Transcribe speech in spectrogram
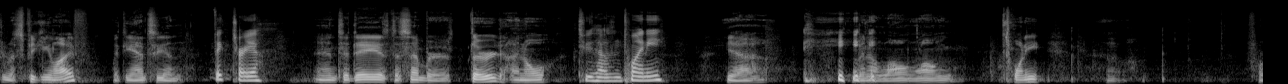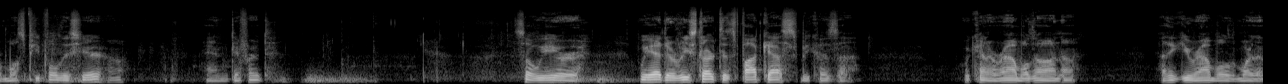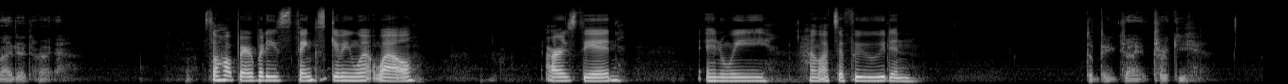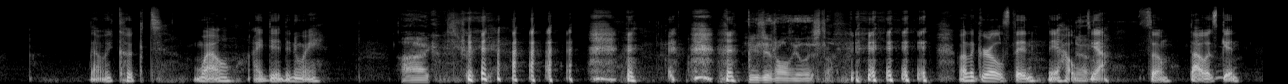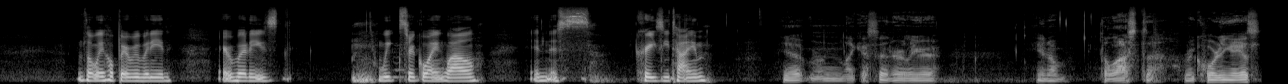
Welcome to Speaking Life with Yancy and Victoria, and today is December third. I know, 2020. yeah, been a long, long twenty uh, for most people this year, huh? and different. So we were we had to restart this podcast because uh, we kind of rambled on, huh? I think you rambled more than I did, right? So I hope everybody's Thanksgiving went well. Ours did. And we had lots of food and The big giant turkey. that we cooked well. I did anyway. I cooked the turkey. you did all the other stuff. Well, the girls did. They helped, Yeah. yeah. So that was good. So we hope everybody, everybody's weeks are going well in this crazy time. Yeah, and like I said earlier, you know, the last uh, recording, I guess,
